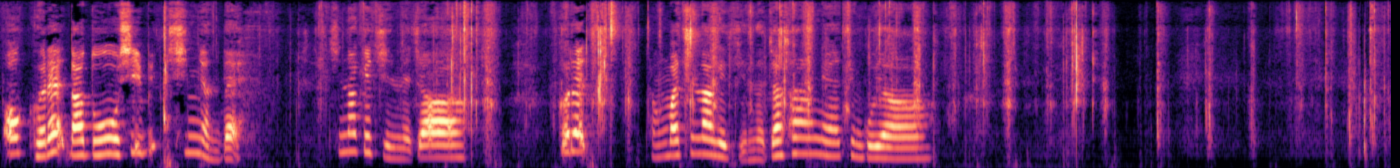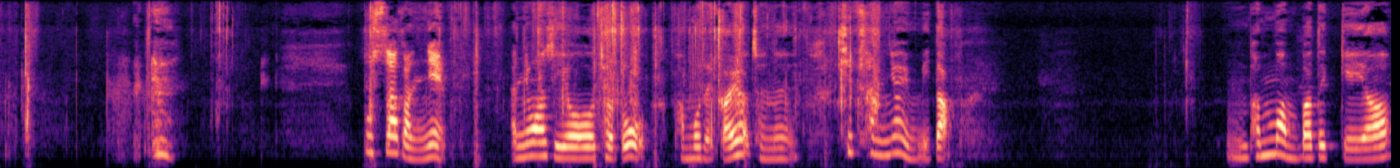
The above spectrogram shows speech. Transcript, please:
어, 그래? 나도 10, 10년대. 친하게 지내자. 그래, 정말 친하게 지내자. 사랑해, 친구야. 푸사가님, 안녕하세요. 저도 반모 될까요? 저는 13년입니다. 음, 반모 안 받을게요.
